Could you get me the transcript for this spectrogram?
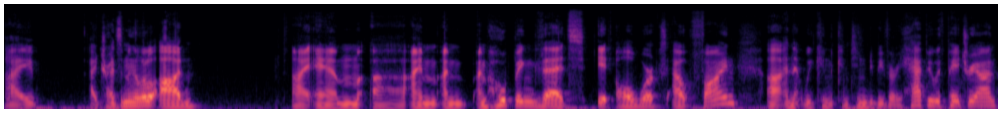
I I tried something a little odd. I am uh, I'm I'm I'm hoping that it all works out fine uh, and that we can continue to be very happy with Patreon.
